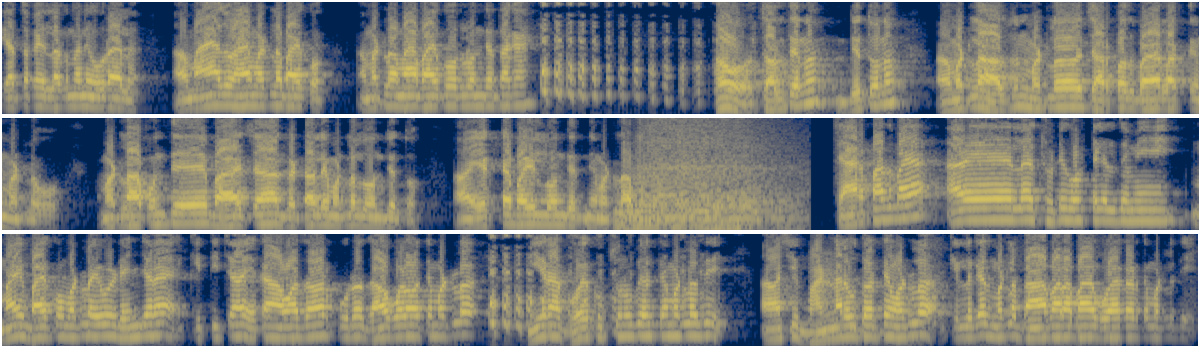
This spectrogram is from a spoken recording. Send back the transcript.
त्याचं काही लग्न नाही उरायला माझ्या जो आहे म्हटलं बायको. म्हटलं माझ्या बायकोवर लोन देता काय? हो चालते ना? देतो ना? म्हटलं अजून म्हटलं चार पाच बाया लागते म्हटलं. हो म्हटलं आपण ते बायाच्या गटाले म्हटलं लोन देतो. एकट्या बाईला लोन देत नाही म्हटलं आपण. चार पाच बाया? अरे लय छोटी गोष्ट केली तुम्ही. माई बायको म्हटलं एवढं डेंजर आहे की तिच्या एका आवाजावर पुरं गाव गोळा होते म्हटलं. मीरा घोय कुचून उभी असते म्हटलं ती. अशी भांडणार उतरते म्हटलं की लगेच म्हटलं दहा बारा बाया गोळा करते म्हटलं ती.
